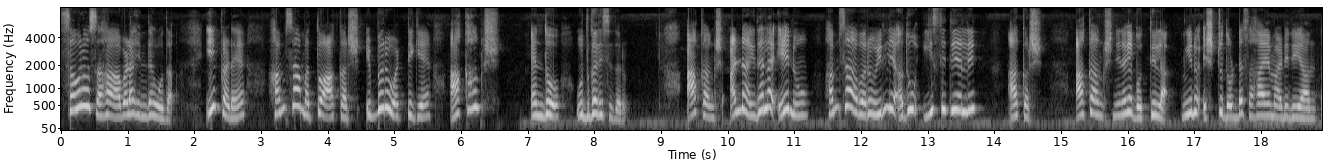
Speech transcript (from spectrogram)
ಸೌರವ್ ಸಹ ಅವಳ ಹಿಂದೆ ಹೋದ. ಈ ಕಡೆ ಹಂಸ ಮತ್ತು ಆಕರ್ಷ್ ಇಬ್ಬರು ಒಟ್ಟಿಗೆ ಆಕಾಂಕ್ಷ್ ಎಂದು ಉದ್ಗರಿಸಿದರು. ಆಕಾಂಕ್ಷ್, ಅಣ್ಣ, ಇದೆಲ್ಲ ಏನು? ಹಂಸ ಅವರು ಇಲ್ಲಿ, ಅದು ಈ ಸ್ಥಿತಿಯಲ್ಲಿ? ಆಕರ್ಷ್ ಆಕಾಂಕ್ಷ್, ನಿನಗೆ ಗೊತ್ತಿಲ್ಲ. ನೀನು ಎಷ್ಟು ದೊಡ್ಡ ಸಹಾಯ ಮಾಡಿದೀಯಾ ಅಂತ.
